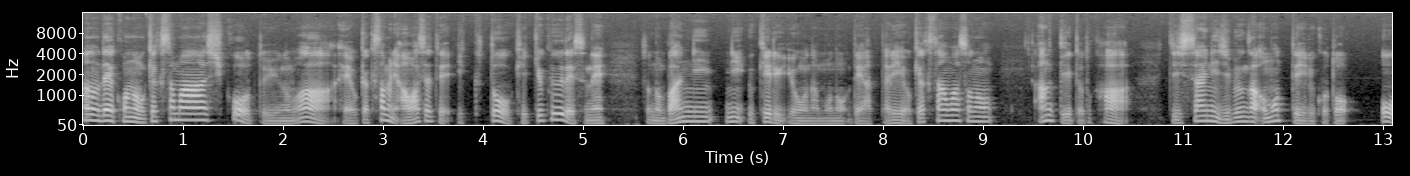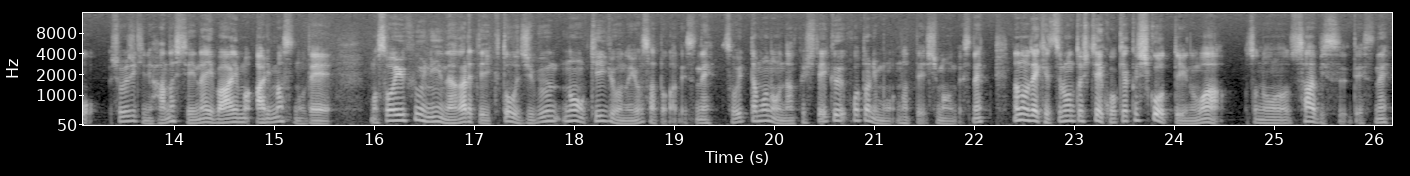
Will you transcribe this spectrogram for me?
なのでこのお客様志向というのは、えお客様に合わせていくと結局ですねその万人に受けるようなものであったりお客さんはそのアンケートとか実際に自分が思っていることを正直に話していない場合もありますので、まあ、そういうふうに流れていくと自分の企業の良さとかですねそういったものをなくしていくことにもなってしまうんですね。なので結論として顧客志向っていうのはそのサービスですね、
